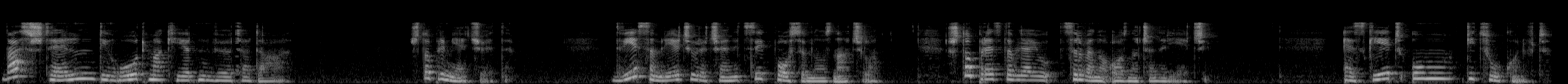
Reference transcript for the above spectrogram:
Was stellen die rot markierten wörter dar? Što primjećujete? Dvije sam riječi u rečenici posebno označila. Što predstavljaju crveno označene riječi? Es geht um die Zukunft.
